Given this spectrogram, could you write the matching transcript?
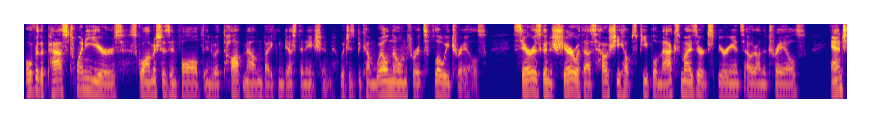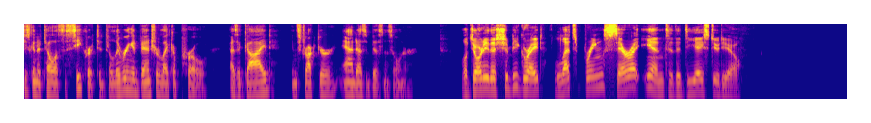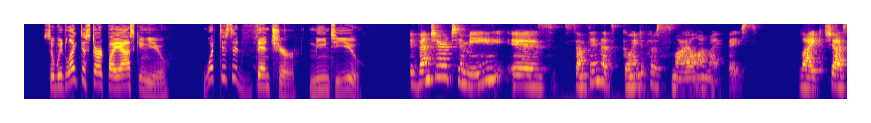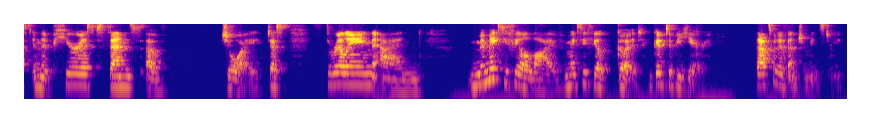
Over the past 20 years, Squamish has evolved into a top mountain biking destination, which has become well known for its flowy trails. Sara is going to share with us how she helps people maximize their experience out on the trails and she's going to tell us a secret to delivering adventure like a pro as a guide, instructor, and as a business owner. Well, Jordy, this should be great. Let's bring Sara into the DA studio. So, we'd like to start by asking you what does adventure mean to you? Adventure to me is something that's going to put a smile on my face, like just in the purest sense of joy. Just thrilling and it makes you feel alive. It makes you feel good. Good to be here. That's what adventure means to me.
